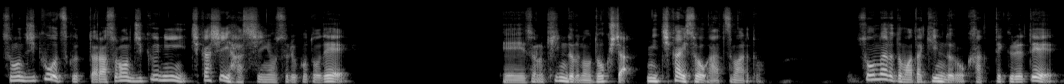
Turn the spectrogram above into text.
その軸を作ったら、その軸に近しい発信をすることで、えー、その Kindle の読者に近い層が集まると。そうなるとまた Kindle を買ってくれて、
